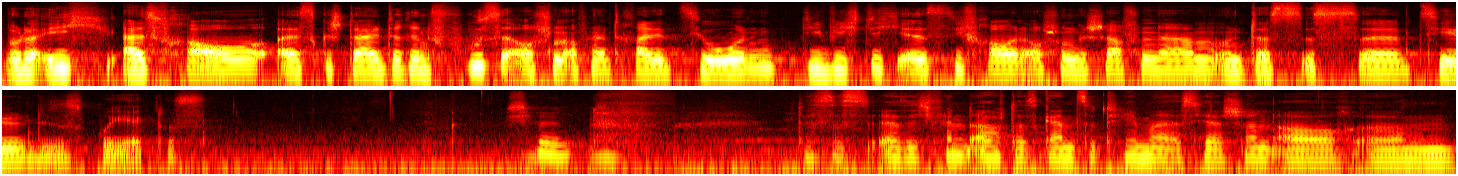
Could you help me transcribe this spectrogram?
oder ich als Frau, als Gestalterin fuße auch schon auf einer Tradition, die wichtig ist, die Frauen auch schon geschaffen haben. Und das ist äh, Ziel dieses Projektes. Schön. Das ist, also ich finde auch, das ganze Thema ist ja schon auch ähm,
